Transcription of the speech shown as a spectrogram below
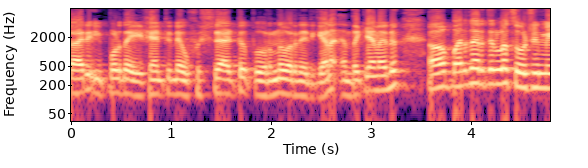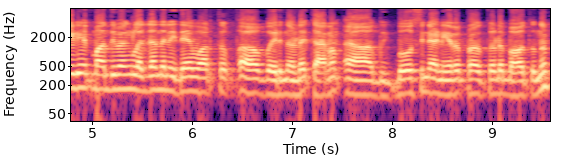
കാര്യം ഇപ്പോഴത്തെ ഏഷ്യാനെറ്റിന്റെ ഒഫീഷ്യലായിട്ട് തുറന്നു പറഞ്ഞിരിക്കുകയാണ്. എന്തൊക്കെയാണെങ്കിലും പലതരത്തിലുള്ള സോഷ്യൽ മീഡിയ മാധ്യമങ്ങളെല്ലാം തന്നെ ഇതേ വാർത്ത വരുന്നുണ്ട്. കാരണം ബിഗ് ബോസിന്റെ അണിയറ പ്രവർത്തകരുടെ ഭാഗത്തുനിന്നും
